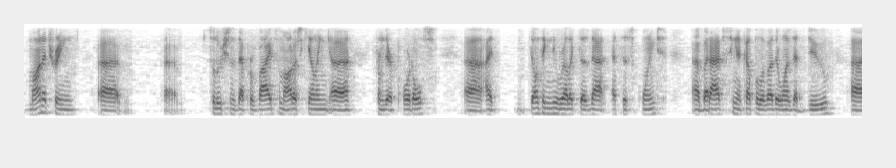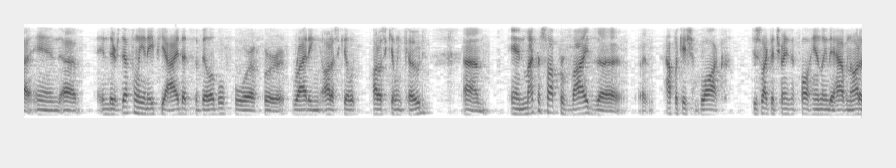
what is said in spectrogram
monitoring uh, uh, solutions that provide some auto scaling uh, from their portals. Uh, I don't think New Relic does that at this point, uh, but I've seen a couple of other ones that do, uh, and uh, and there's definitely an API that's available for for writing auto scale auto scaling code. Um, and Microsoft provides a, an application block, just like the transient fault handling. They have an auto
